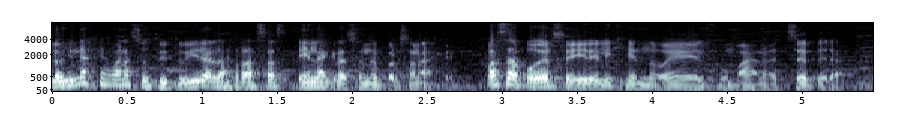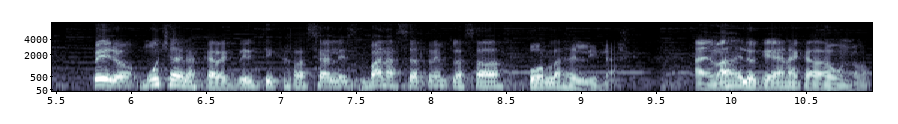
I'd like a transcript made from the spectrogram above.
Los linajes van a sustituir a las razas en la creación del personaje. Vas a poder seguir eligiendo elfo, humano, etc. Pero muchas de las características raciales van a ser reemplazadas por las del linaje. Además de lo que gana cada uno,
